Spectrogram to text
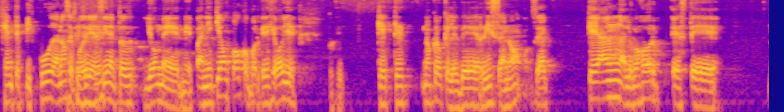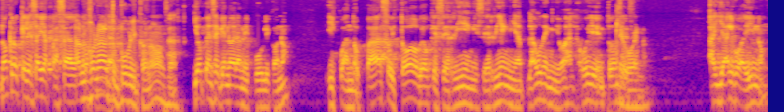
gente picuda, ¿no? Se Sí, podría sí, sí. decir. Entonces yo me, me paniqué un poco porque dije, oye, que, que no creo que les dé risa, ¿no? O sea, que han a lo mejor, este, no creo que les haya pasado. a lo mejor no era tu público, ¿no? O sea, Yo pensé que no era mi público, ¿no? Y cuando paso y todo, veo que se ríen y se ríen y aplauden y yo, "Ala, oye, entonces qué bueno. hay algo ahí, ¿no?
